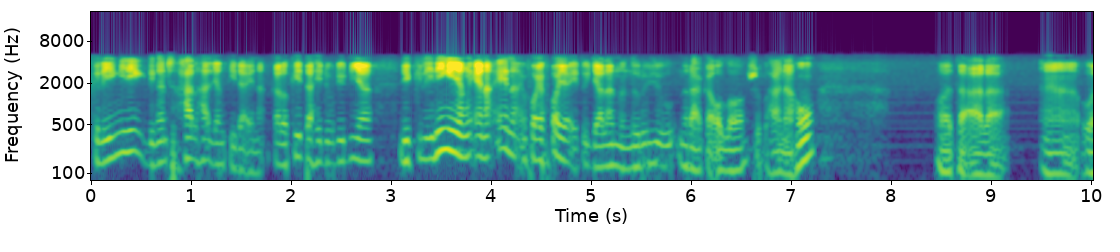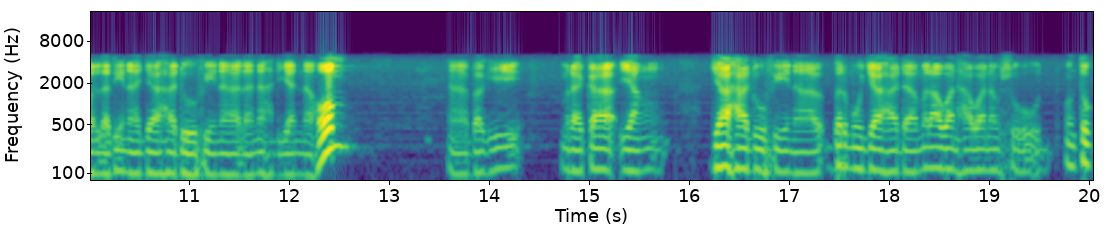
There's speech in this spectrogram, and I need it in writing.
dikelilingi dengan hal-hal yang tidak enak. Kalau kita hidup di dunia dikelilingi yang enak-enak, foya-foya itu jalan menuju neraka Allah Subhanahu wa taala. Uh, walladzina jahadu fina lanahdiyannahum uh, bagi mereka yang jahadu fina bermujahadah melawan hawa nafsu untuk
